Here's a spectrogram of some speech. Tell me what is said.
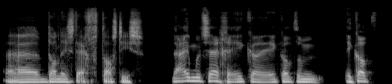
eh, dan is het echt fantastisch. nou ik moet zeggen, ik, eh, ik, had hem, ik had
